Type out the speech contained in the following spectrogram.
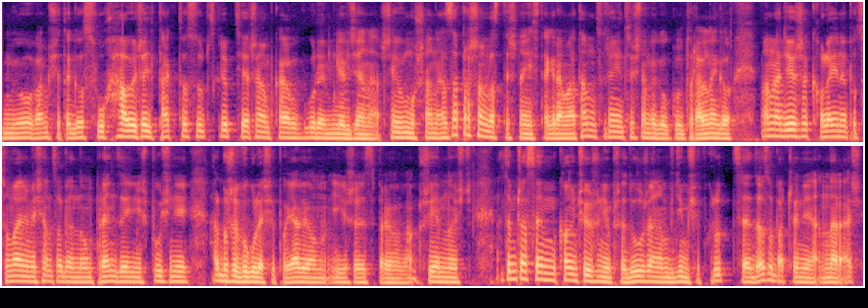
miło Wam się tego słuchało. Jeżeli tak, to subskrypcja, czy łapka w górę mile widziana, czy nie wymuszana. Zapraszam Was też na Instagrama, tam codziennie coś nowego kulturalnego. Mam nadzieję, że kolejne podsumowania miesiąca będą prędzej niż później, albo że w ogóle się pojawią i że sprawią Wam przyjemność. A tymczasem kończę, już nie przedłużam. Widzimy się wkrótce. Do zobaczenia. Na razie.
